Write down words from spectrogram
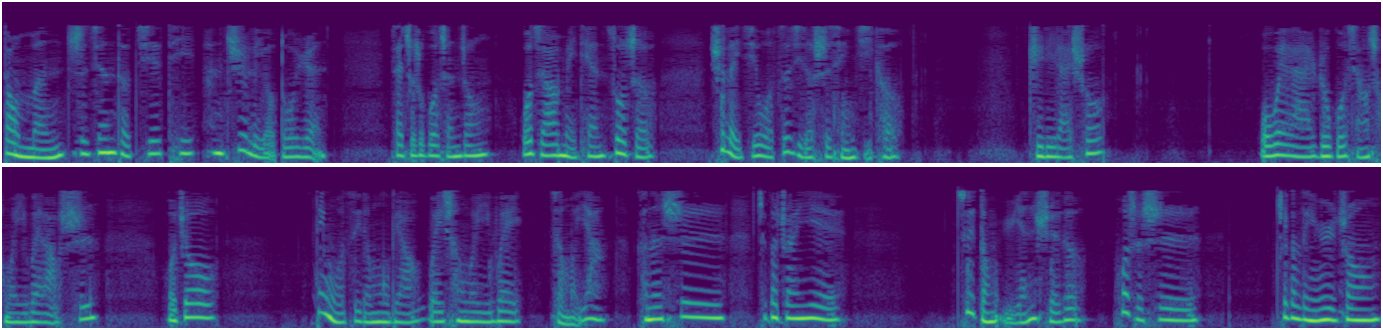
到门之间的阶梯和距离有多远。在这个过程中，我只要每天做着去累积我自己的事情即可。举例来说。我未来如果想要成为一位老师，我就定我自己的目标为成为一位怎么样？可能是这个专业最懂语言学的，或者是这个领域中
